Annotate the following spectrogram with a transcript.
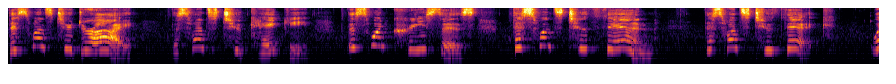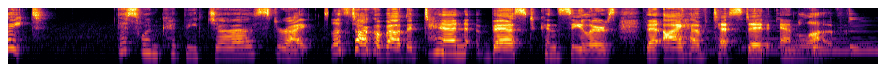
This one's too dry. This one's too cakey. This one creases. This one's too thin. This one's too thick. Wait, this one could be just right. Let's talk about the 10 best concealers that I have tested and love.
